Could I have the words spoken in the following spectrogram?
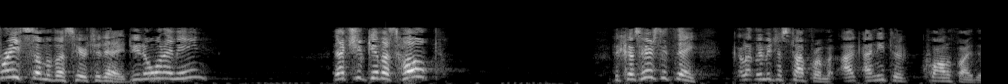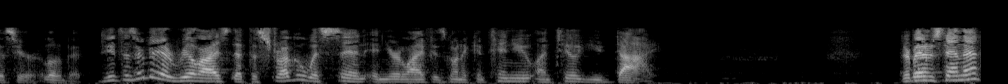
free some of us here today. Do you know what I mean? That should give us hope. Because here's the thing. Let me just stop for a minute. I, I need to qualify this here a little bit. Does everybody realize that the struggle with sin in your life is going to continue until you die? Does everybody understand that?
